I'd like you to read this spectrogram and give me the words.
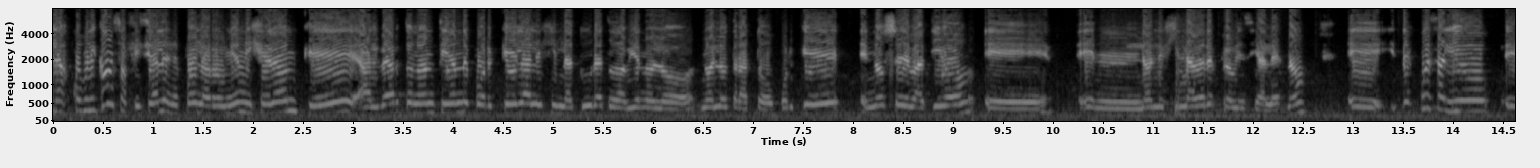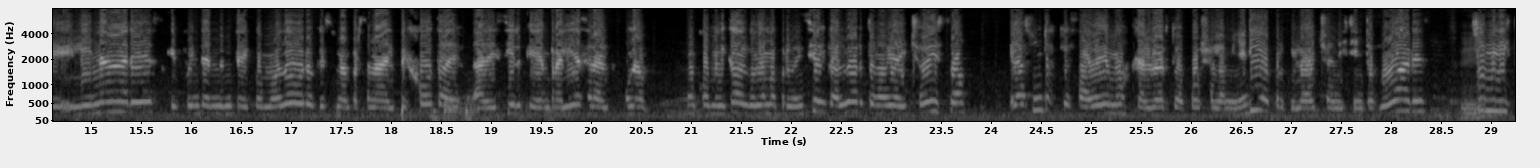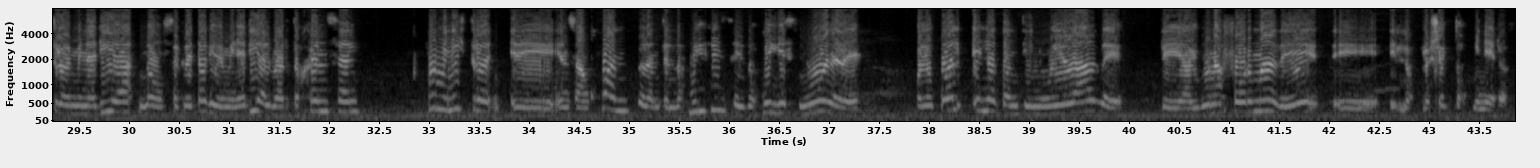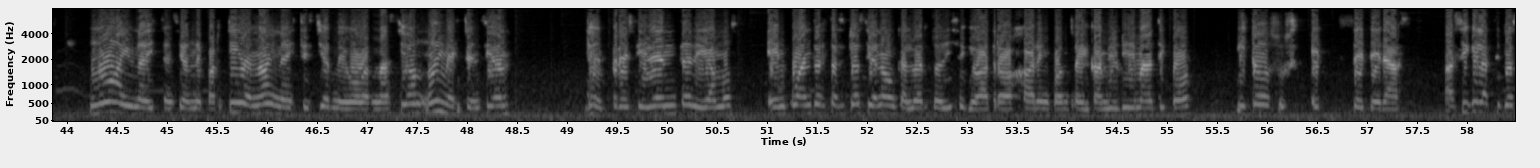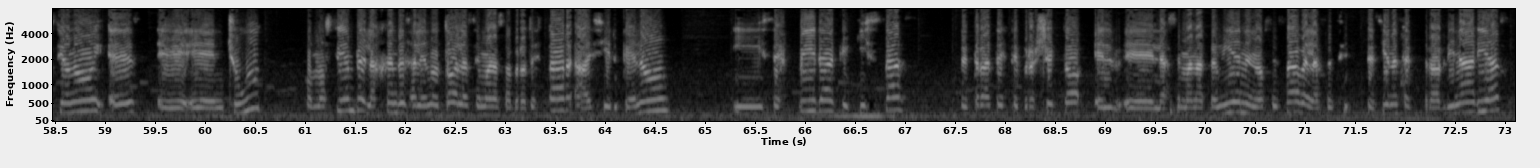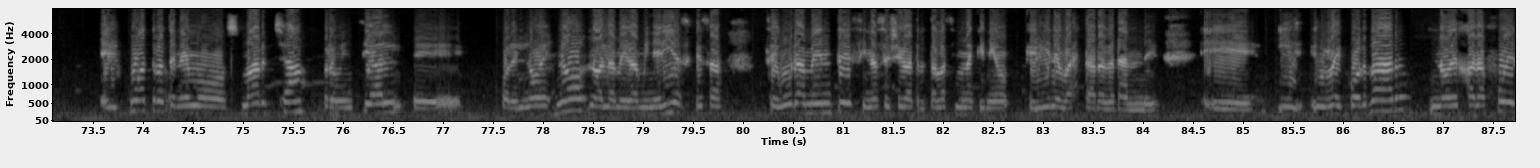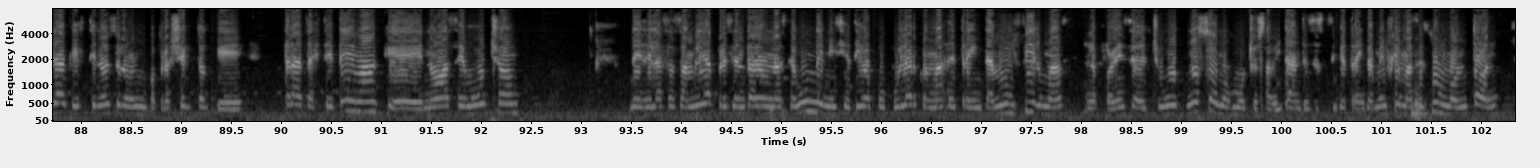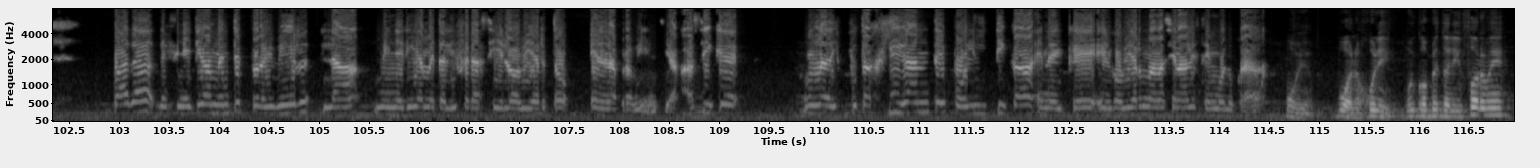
Los comunicados oficiales después de la reunión dijeron que Alberto no entiende por qué la legislatura todavía no lo, no lo trató, por qué eh, no se debatió eh, en los legisladores provinciales, ¿no? Eh, después salió eh, Linares, que fue intendente de Comodoro, que es una persona del PJ, a decir que en realidad era un comunicado del gobierno provincial que Alberto no había dicho eso. El asunto es que sabemos que Alberto apoya la minería porque lo ha hecho en distintos lugares. Su ministro de Minería, no, secretario de Minería, Alberto Hensel, fue ministro eh, en San Juan durante el 2015 y 2019, con lo cual es la continuidad de, de alguna forma de eh, los proyectos mineros. No hay una distinción de partido, no hay una distinción de gobernación, no hay una distinción del presidente, digamos, en cuanto a esta situación, aunque Alberto dice que va a trabajar en contra del cambio climático y todos sus etcéteras. Así que la situación hoy es eh, en Chubut, como siempre, la gente saliendo todas las semanas a protestar, a decir que no, y se espera que quizás se trate este proyecto el, eh, la semana que viene, no se sabe, en las sesiones extraordinarias. El 4 tenemos marcha provincial eh, por el no es no, no a la megaminería, es que esa seguramente si no se llega a tratar la semana que, que viene va a estar grande. Eh, y, recordar, no dejar afuera que este no es el único proyecto que trata este tema, que no hace mucho desde las asambleas presentaron una segunda iniciativa popular con más de 30.000 firmas en la provincia de Chubut. No somos muchos habitantes, así que 30.000 firmas es un montón para definitivamente prohibir la minería metalífera a cielo abierto en la provincia. Así que una disputa gigante política en el que el gobierno nacional está involucrada. Muy bien. Bueno, Juli, muy completo el informe.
